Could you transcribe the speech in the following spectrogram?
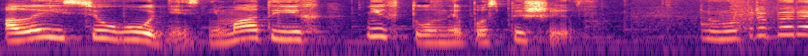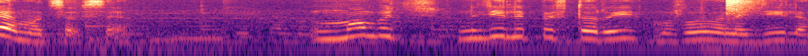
але і сьогодні знімати їх ніхто не поспішив. Ну, ми приберемо це все. Мабуть, неділі півтори, можливо, неділя.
